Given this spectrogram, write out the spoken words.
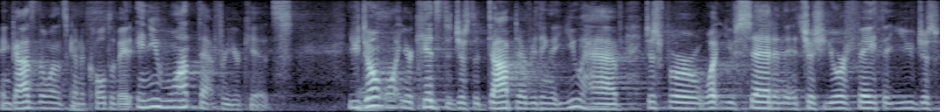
And God's the one that's going to cultivate it. And you want that for your kids. You don't want your kids to just adopt everything that you have just for what you've said and it's just your faith that you've just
